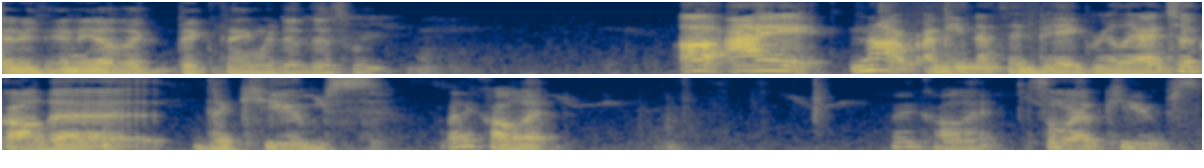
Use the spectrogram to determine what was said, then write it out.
Any any other big thing we did this week? Uh, I not. I mean, nothing big really. I took all the the cubes. What do they call it? What do they call it? Soil cubes.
